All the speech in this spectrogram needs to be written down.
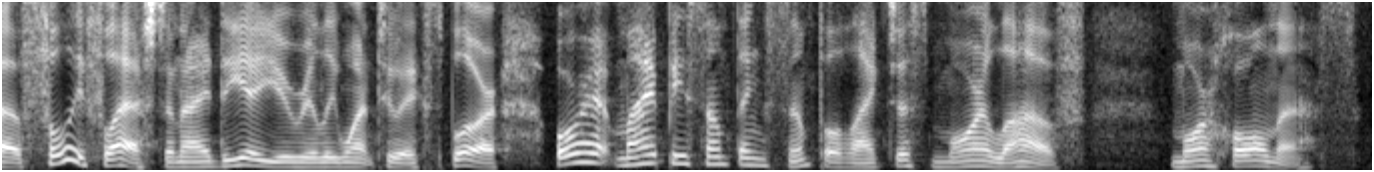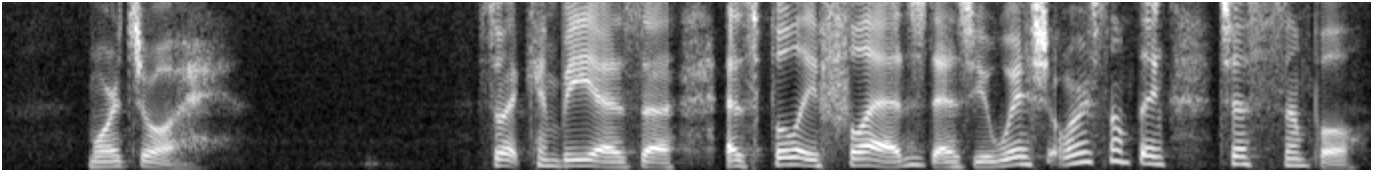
uh, fully fleshed, an idea you really want to explore, or it might be something simple like just more love, more wholeness, more joy. So it can be as, uh, as fully fledged as you wish, or something just simple,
